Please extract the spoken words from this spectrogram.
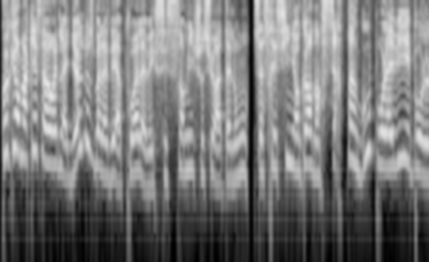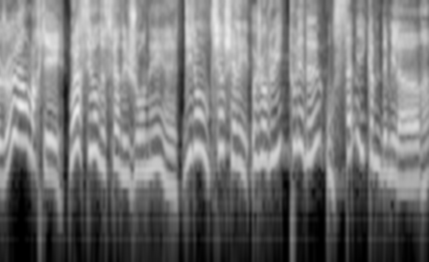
Quoique remarquez, ça aurait de la gueule de se balader à poil avec ses 100 000 chaussures à talons. Ça serait signe encore d'un certain goût pour la vie et pour le jeu, hein, remarquez. Ou alors sinon de se faire des journées. Euh, dis donc, tiens chérie, aujourd'hui, tous les deux, on s'habille comme des Milords.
